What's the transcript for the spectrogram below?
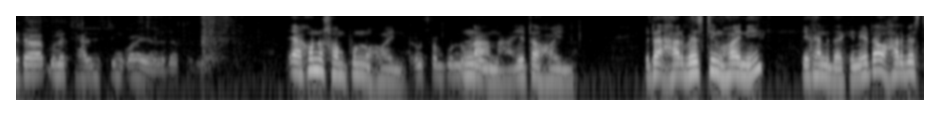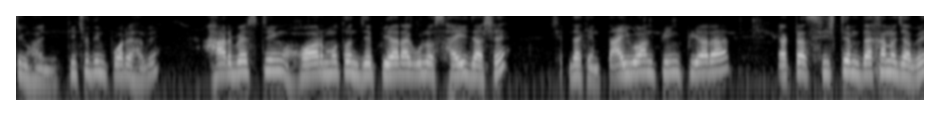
এটা মনে হচ্ছে হারভেস্টিং করা যাবে। এখনও সম্পূর্ণ হয়নি। সম্পূর্ণ না না এটা হয়নি। এটা হারভেস্টিং হয়নি এখানে দেখেন এটাও হারভেস্টিং হয়নি। কিছুদিন পরে হবে। হারভেস্টিং হওয়ার মতন যে পেয়ারাগুলো সাইজ আসে দেখেন তাইওয়ান পিঙ্ক পেয়ারার একটা সিস্টেম দেখানো যাবে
